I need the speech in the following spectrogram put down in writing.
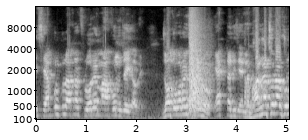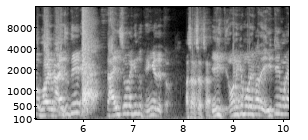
এই স্যাম্পলগুলো আপনার ফ্লোরের মাপ অনুযায়ী হবে। যত বড়ই ফ্লোর হোক একটা ডিজাইন মানে ভাঙাচোরার কোনো ভয় নাই। যদি টাইলস হলে কিন্তু ভেঙে যেত। আচ্ছা আচ্ছা আচ্ছা। এই অনেকে মনে করে এইটাই মনে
